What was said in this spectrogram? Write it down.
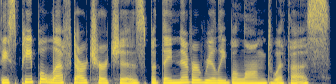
These people left our churches, but they never really belonged with us.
